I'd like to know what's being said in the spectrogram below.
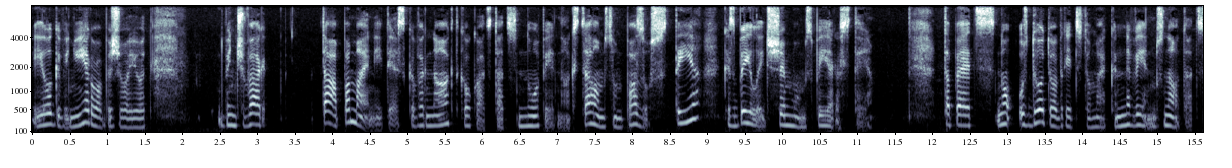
ilgi viņu ierobežojot, viņš var tā pamainīties, ka var nākt kaut kāds tāds nopietnāks cēlums un pazust tie, kas bija līdz šim mums pierastie. Tāpēc nu, uz doto brīdi es domāju, ka nevienam mums nav tāds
